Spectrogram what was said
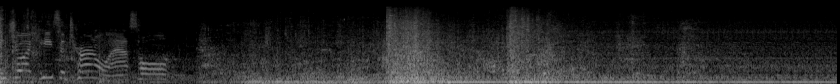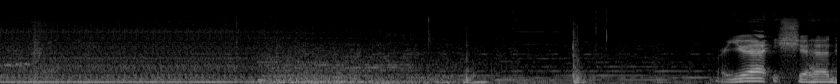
Enjoy peace eternal, asshole. Where you shithead?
